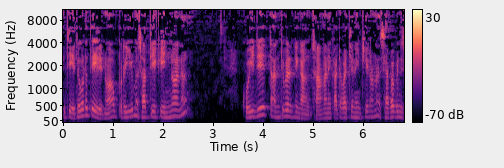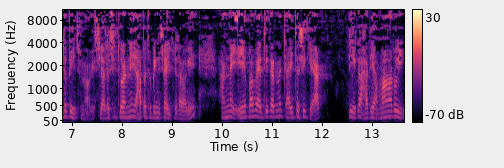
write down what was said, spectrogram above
ඉතින් එතකොට තේරෙනවා උපරිම සතියක ඉන්නවනම් කොයි දෙයක් අන්තිමට නිකන් සාමාන්‍ය කට වචනෙන් කියනවනම් සැප පිණිස පිහිටනවා වගේ. සියල්ල සිටුවන්නේ යහපත පිණිසයි කියලා වගේ. අන්න ඒ බව ඇති කරන චෛතසිකයක්. ඒක හරි අමාරුයි.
